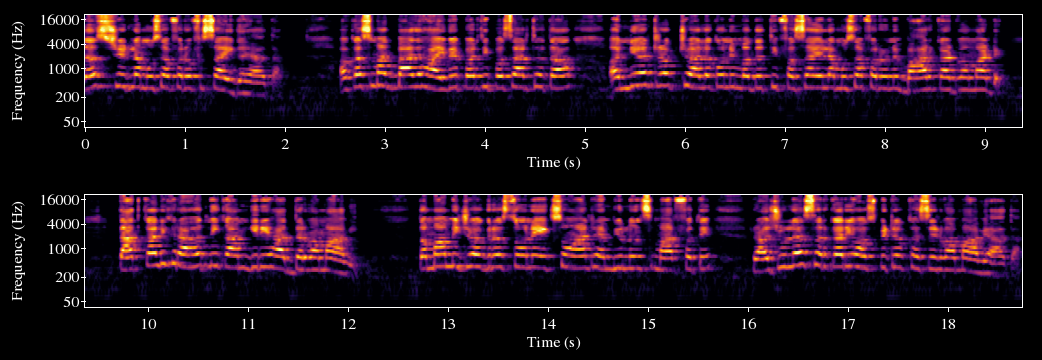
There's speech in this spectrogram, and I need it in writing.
દસ જેટલા મુસાફરો ફસાઈ ગયા હતા. અકસ્માત બાદ હાઈવે પરથી પસાર થતા અન્ય ટ્રક ચાલકોની મદદથી ફસાયેલા મુસાફરોને બહાર કાઢવા માટે તાત્કાલિક રાહતની કામગીરી હાથ ધરવામાં આવી. તમામ ઇજાગ્રસ્તોને એકસો આઠ એમ્બ્યુલન્સ મારફતે રાજુલા સરકારી હોસ્પિટલ ખસેડવામાં આવ્યા હતા.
